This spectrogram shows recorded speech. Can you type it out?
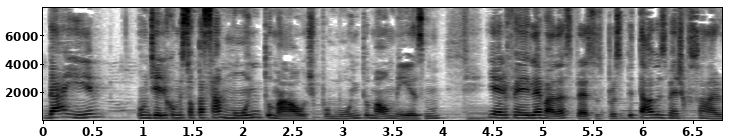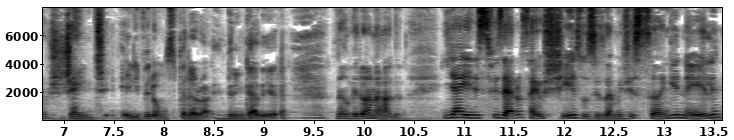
Daí, um dia ele começou a passar muito mal, tipo, muito mal mesmo. E aí ele foi levado às pressas pro hospital e os médicos falaram: gente, ele virou um super-herói. Brincadeira. Não virou nada. E aí eles fizeram sair o X, os exames de sangue nele,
